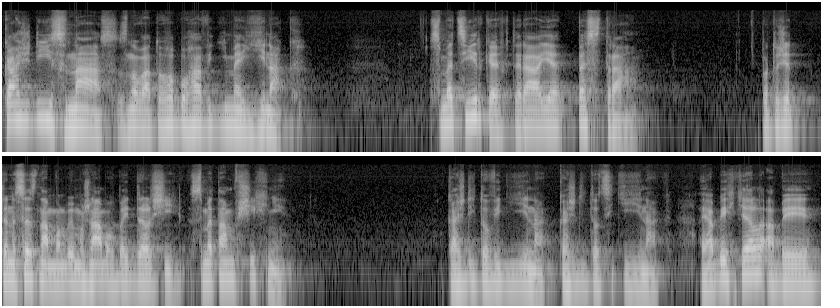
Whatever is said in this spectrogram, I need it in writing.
každý z nás, znova toho Boha vidíme jinak. Jsme církev, která je pestrá, protože ten seznam, on by možná mohl být delší. Jsme tam všichni. Každý to vidí jinak, každý to cítí jinak. A já bych chtěl, aby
